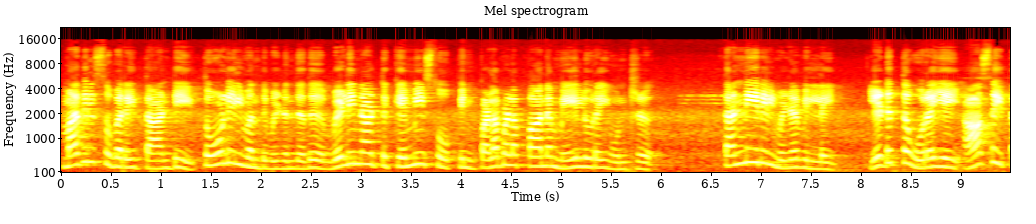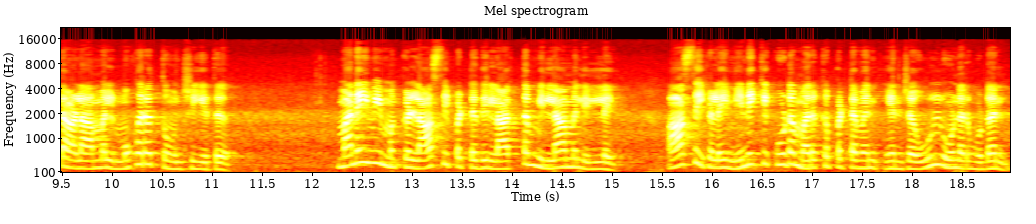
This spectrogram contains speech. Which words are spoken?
மதில் சுவரை தாண்டி தோளில் வந்து விழுந்தது வெளிநாட்டு கெமி சோப்பின் பளபளப்பான மேலுரை ஒன்று. தண்ணீரில் விழவில்லை. எடுத்த உரையை ஆசை தாழாமல் முகரத் தோன்றியது. மனைவி மக்கள் ஆசைப்பட்டதில் அர்த்தம் இல்லாமல் இல்லை. ஆசைகளை நினைக்கக்கூட மறுக்கப்பட்டவன் என்ற உள் உணர்வுடன்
